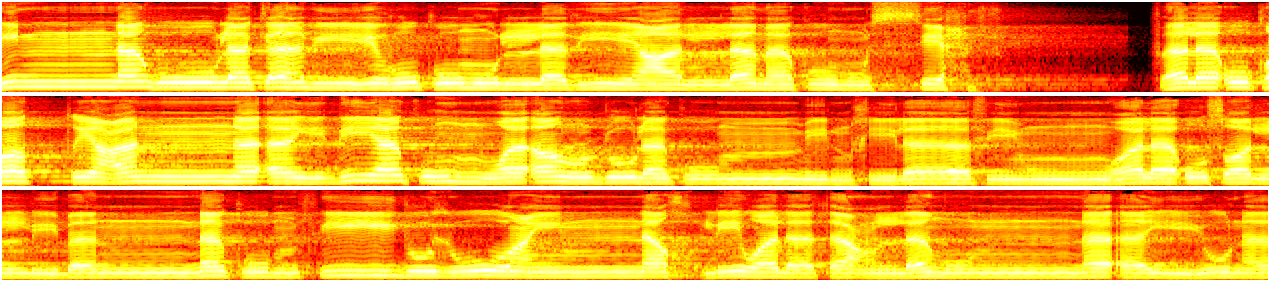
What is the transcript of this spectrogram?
إنه لكبيركم الذي علمكم السحر فلأقطعن أيديكم وأرجلكم من خلاف ولأصلبنكم في جذوع النخل ولتعلمن أينا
